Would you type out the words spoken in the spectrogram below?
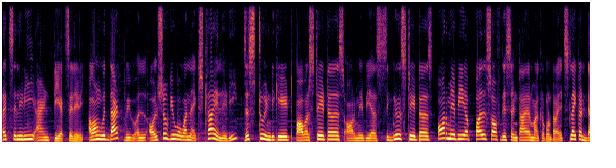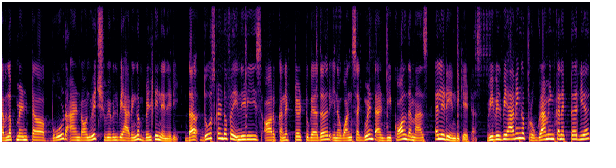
RX LED and TX LED. Along with that, we will also give one extra LED just to indicate power status or maybe a signal status or maybe a pulse of this entire microcontroller. It's like a development uh, board and on which we will be having a built-in LED. The, those kind of LEDs are connected together in a one segment and we call them as LED indicators. We will be having a programming connector here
